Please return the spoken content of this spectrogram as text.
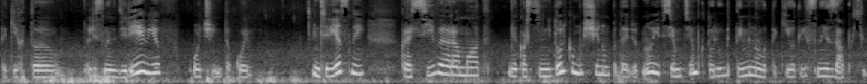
каких-то лесных деревьев. Очень такой интересный, красивый аромат. Мне кажется, не только мужчинам подойдет, но и всем тем, кто любит именно вот такие вот лесные запахи.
